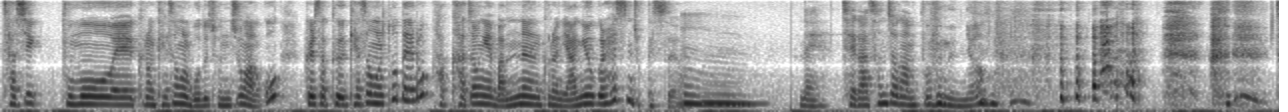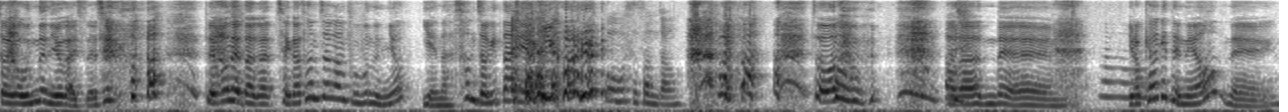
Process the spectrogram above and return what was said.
자식 부모의 그런 개성을 모두 존중하고 그래서 그 개성을 토대로 각 가정에 맞는 그런 양육을 했으면 좋겠어요. 음. 네, 제가 선정한 부분은요. 저희가 웃는 이유가 있어요. 제가 대본에다가 제가 선정한 부분은요. 얘나 선정이 딸이야 이거를 포브스 선정. 저는 알았는데 이렇게 하게 되네요. 네,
